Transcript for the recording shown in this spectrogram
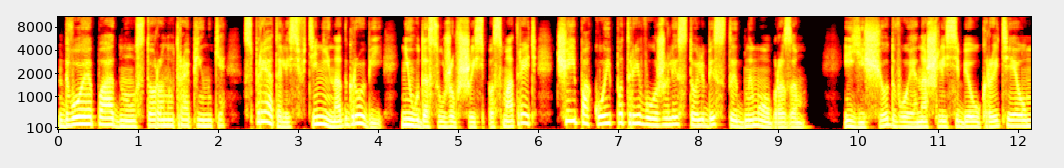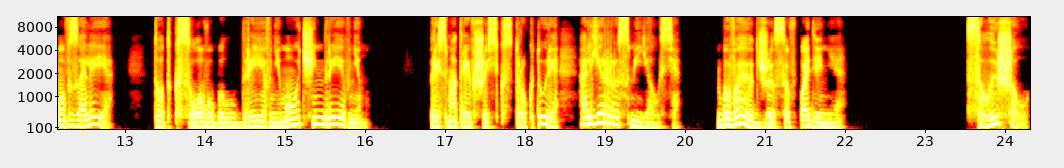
Двое по одну сторону тропинки спрятались в тени надгробий, не удосужившись посмотреть, чей покой потревожили столь бесстыдным образом. И еще двое нашли себе укрытие у мавзолея. Тот, к слову, был древним, очень древним. Присмотревшись к структуре, Альер рассмеялся. Бывают же совпадения. «Слышал?»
